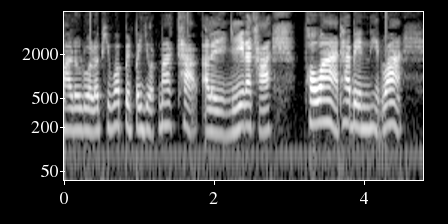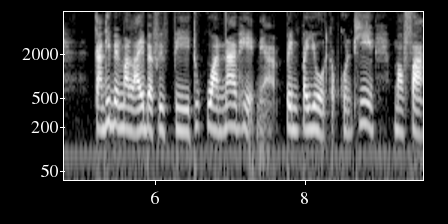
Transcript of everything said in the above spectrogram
มารัวๆแล้วพิมพ์ว่าเป็นประโยชน์มากค่ะ อะไรอย่างนี้นะคะ เพราะว่าถ้าเบนเห็นว่าการที่เบนมาไลฟ์แบบฟรีๆทุกวันหน้าเพจเนี่ยเป็นประโยชน์กับคนที่มาฟัง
